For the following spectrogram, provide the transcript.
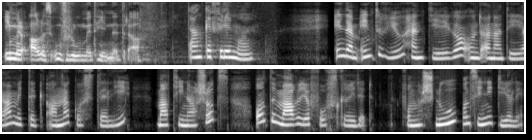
immer alles aufräumt hinten dran. Danke vielmals. In dem Interview haben Diego und Anadea mit der Anna Costelli, Martina Schutz und der Mario Fuchs geredet vom Schnu und seine Tierli.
